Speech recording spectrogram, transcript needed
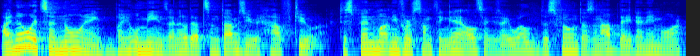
I know it's annoying by all means. I know that sometimes you have to, to spend money for something else and you say, well, this phone doesn't update anymore.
